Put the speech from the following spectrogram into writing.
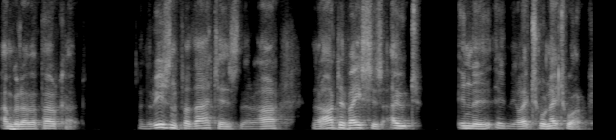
I'm going to have a power cut. And the reason for that is there are there are devices out in the in the electrical network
